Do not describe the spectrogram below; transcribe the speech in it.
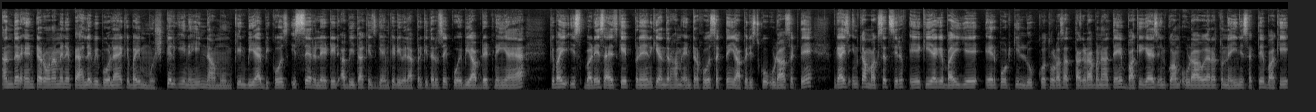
अंदर एंटर होना मैंने पहले भी बोला है कि भाई मुश्किल की नहीं, नामुमकिन भी है बिकॉज़ इससे रिलेटेड अभी तक इस गेम के डिवेलपर की तरफ़ से कोई भी अपडेट नहीं आया है कि भाई इस बड़े साइज़ के प्लेन के अंदर हम एंटर हो सकते हैं या फिर इसको उड़ा सकते हैं। गाइज़ इनका मकसद सिर्फ़ एक ही है कि भाई ये एयरपोर्ट की लुक को थोड़ा सा तगड़ा बनाते हैं। बाकी गैस इनको हम उड़ा वगैरह तो नहीं नहीं सकते। बाकी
